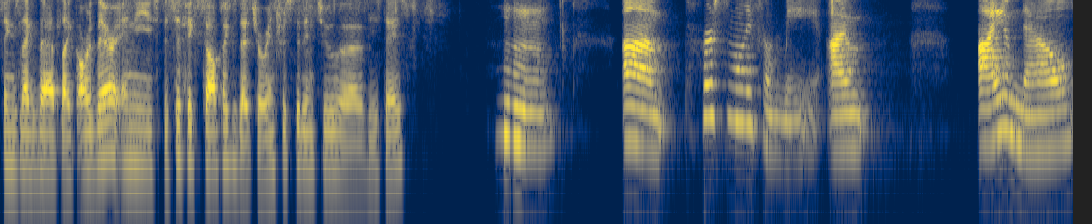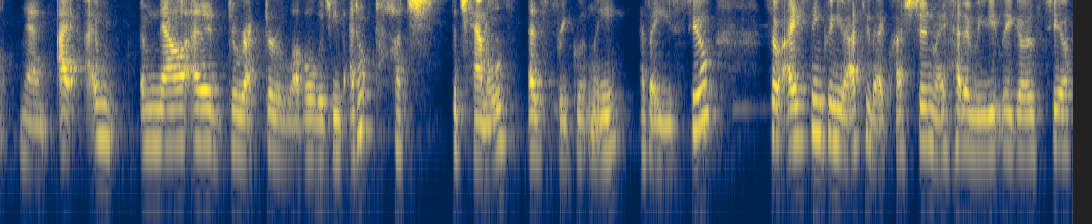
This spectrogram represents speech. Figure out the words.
things like that. Like are there any specific topics that you're interested into uh, these days? Hmm. um, personally for me, I'm I am now, man, I, I'm I'm now at a director level, which means I don't touch the channels as frequently as I used to. So I think when you ask me that question, my head immediately goes to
